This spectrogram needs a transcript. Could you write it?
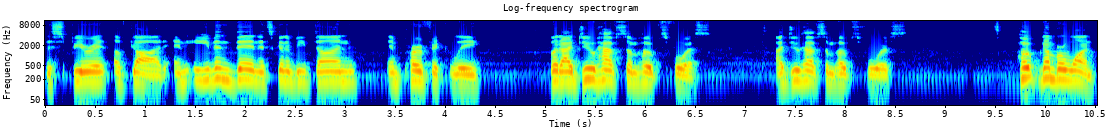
the Spirit of God. And even then, it's going to be done imperfectly. But I do have some hopes for us. I do have some hopes for us. Hope number one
